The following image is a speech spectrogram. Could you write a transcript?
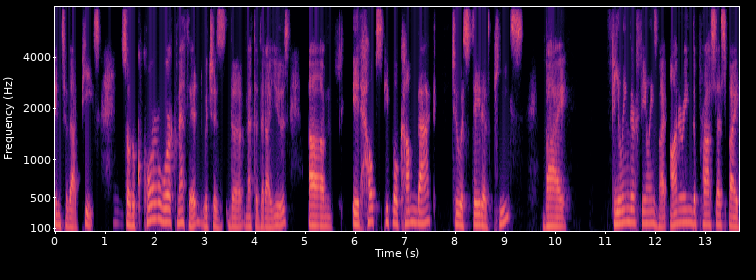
into that peace. Mm. so the core work method which is the method that i use um, it helps people come back to a state of peace by feeling their feelings by honoring the process by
